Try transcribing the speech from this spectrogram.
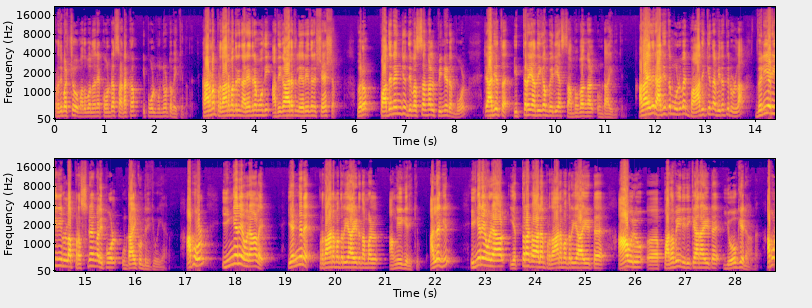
പ്രതിപക്ഷവും അതുപോലെ തന്നെ കോൺഗ്രസ് അടക്കം ഇപ്പോൾ മുന്നോട്ട് വയ്ക്കുന്നത്. കാരണം പ്രധാനമന്ത്രി നരേന്ദ്രമോദി അധികാരത്തിലേറിയതിനു ശേഷം വെറും പതിനഞ്ച് ദിവസങ്ങൾ പിന്നിടുമ്പോൾ രാജ്യത്ത് ഇത്രയധികം വലിയ സംഭവങ്ങൾ ഉണ്ടായിരിക്കുന്നു. അതായത് രാജ്യത്ത് മുഴുവൻ ബാധിക്കുന്ന വിധത്തിലുള്ള വലിയ രീതിയിലുള്ള പ്രശ്നങ്ങൾ ഇപ്പോൾ ഉണ്ടായിക്കൊണ്ടിരിക്കുകയാണ്. അപ്പോൾ ഇങ്ങനെ ഒരാളെ എങ്ങനെ പ്രധാനമന്ത്രിയായിട്ട് നമ്മൾ അംഗീകരിക്കും? അല്ലെങ്കിൽ ഇങ്ങനെ ഒരാൾ എത്ര കാലം പ്രധാനമന്ത്രിയായിട്ട് ആ ഒരു പദവിയിൽ ഇരിക്കാനായിട്ട് യോഗ്യനാണ്. അപ്പോൾ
